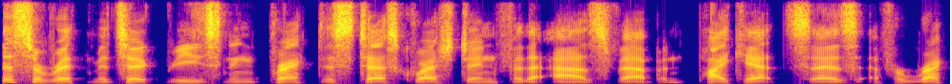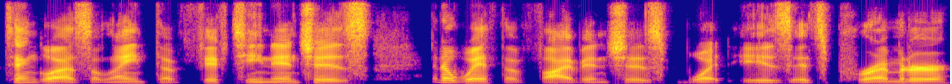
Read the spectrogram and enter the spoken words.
This arithmetic reasoning practice test question for the ASVAB and PICAT says if a rectangle has a length of 15 inches and a width of 5 inches, what is its perimeter?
